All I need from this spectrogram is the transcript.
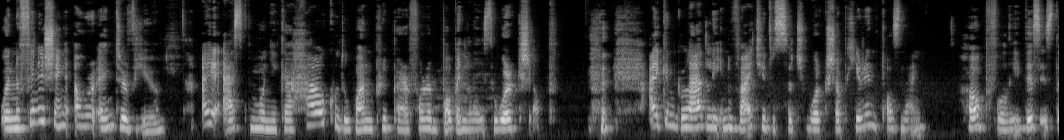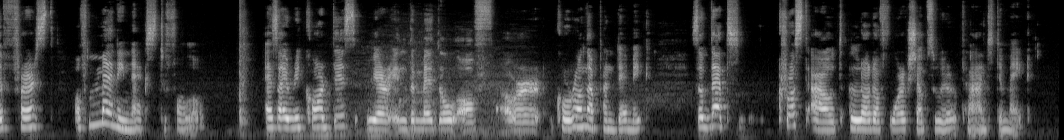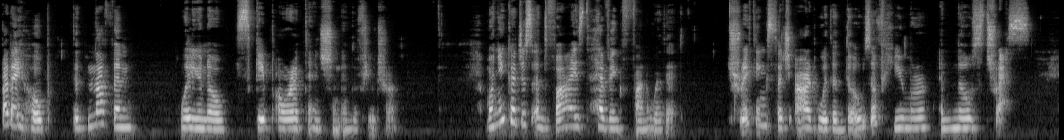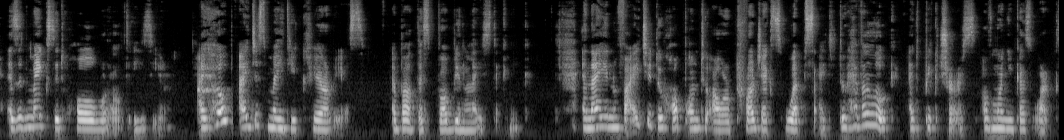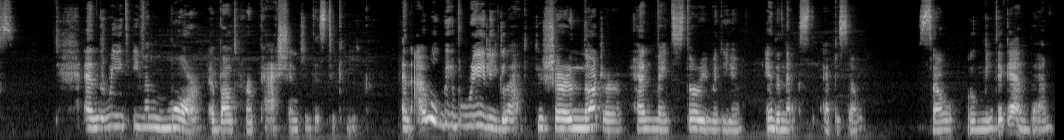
When finishing our interview, I asked Monika how could one prepare for a bobbin lace workshop. I can gladly invite you to such workshop here in Poznan. Hopefully, this is the first of many next to follow. As I record this, we are in the middle of our corona pandemic, so that crossed out a lot of workshops we were planned to make. But I hope that nothing will, you know, skip our attention in the future. Monika just advised having fun with it, treating such art with a dose of humor and no stress, as it makes it whole world easier. I hope I just made you curious about this bobbin lace technique and I invite you to hop onto our project's website to have a look at pictures of Monika's works and read even more about her passion to this technique. And I will be really glad to share another handmade story with you in the next episode. So we'll meet again then.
